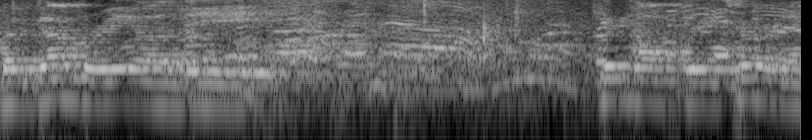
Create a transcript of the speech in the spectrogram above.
Montgomery on the kickoff return.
